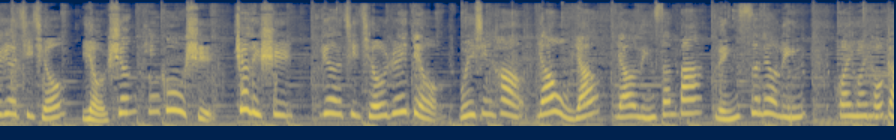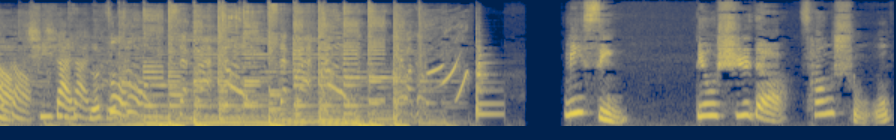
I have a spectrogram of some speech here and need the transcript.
热气球，有声听故事。这里是热气球 Radio，微信号幺五幺幺零三八零四六零，欢迎投稿，期待合作。Missing，丢失的仓鼠。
